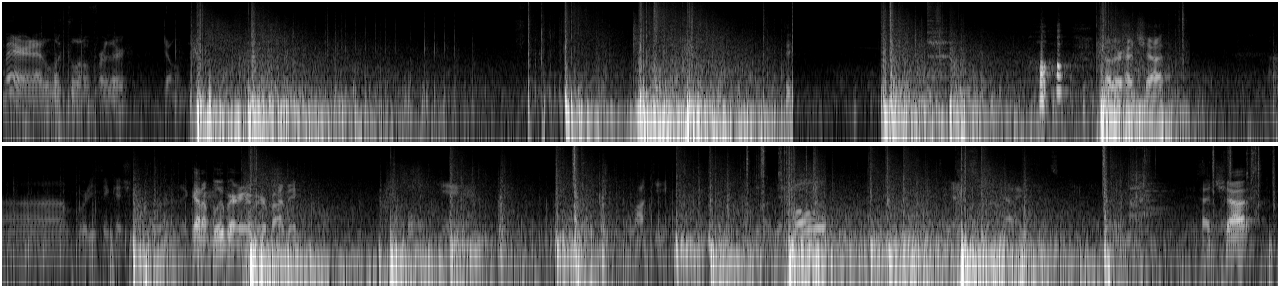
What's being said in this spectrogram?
There, and I looked a little further. Don't do. Another headshot. Um, where do you think I should throw another? I got a blueberry over here by me. Oh, yeah. Lucky. Oh! Headshot.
